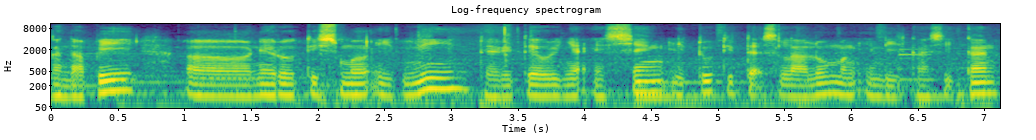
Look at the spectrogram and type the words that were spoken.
Akan tapi uh, neurotisme ini dari teorinya Eseng itu tidak selalu mengindikasikan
